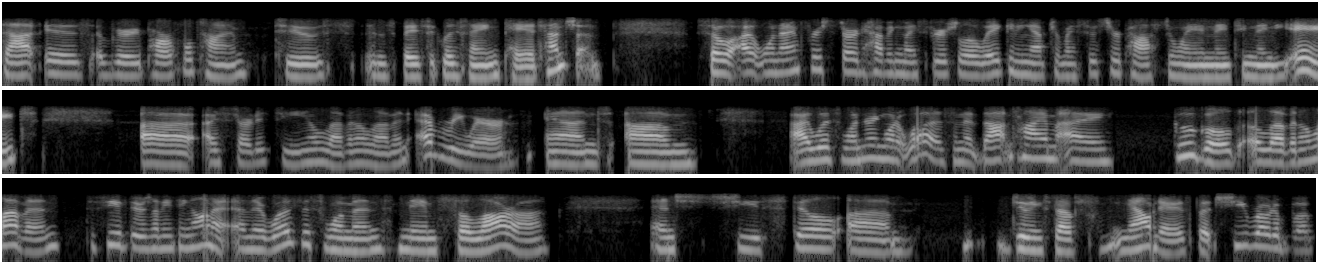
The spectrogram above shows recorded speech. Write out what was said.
that is a very powerful time to. Is basically saying pay attention. So, I, when I first started having my spiritual awakening after my sister passed away in 1998 uh, I started seeing 1111 everywhere, and um, I was wondering what it was. And at that time, I Googled 1111 to see if there's anything on it, and there was this woman named Solara, and she's still um, doing stuff nowadays. But she wrote a book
